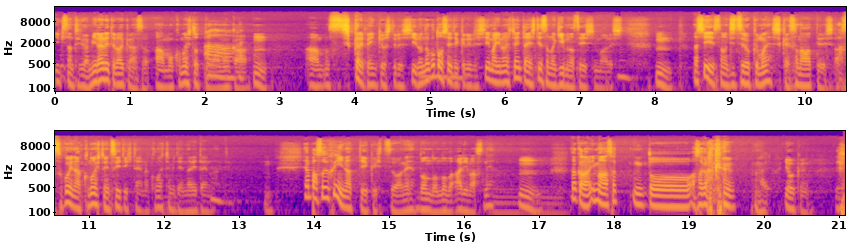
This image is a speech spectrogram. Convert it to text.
ゆきさんという人が見られてるわけなんですよ。ああ、もうこの人っていうのはなんか、はいうん。あもうしっかり勉強してるし、いろんなことを教えてくれるし、まあ、いろんな人に対してその義務の精神もあるし、うん。だし、その実力もね、しっかり備わってるし、あ、すごいな、この人についていきたいな、この人みたいになりたいなっていう。うんやっぱそういう風になっていく必要はね、どんどんどんどんありますね。うん。だから今、朝、うんと、朝倉くん、はい。ようくん、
